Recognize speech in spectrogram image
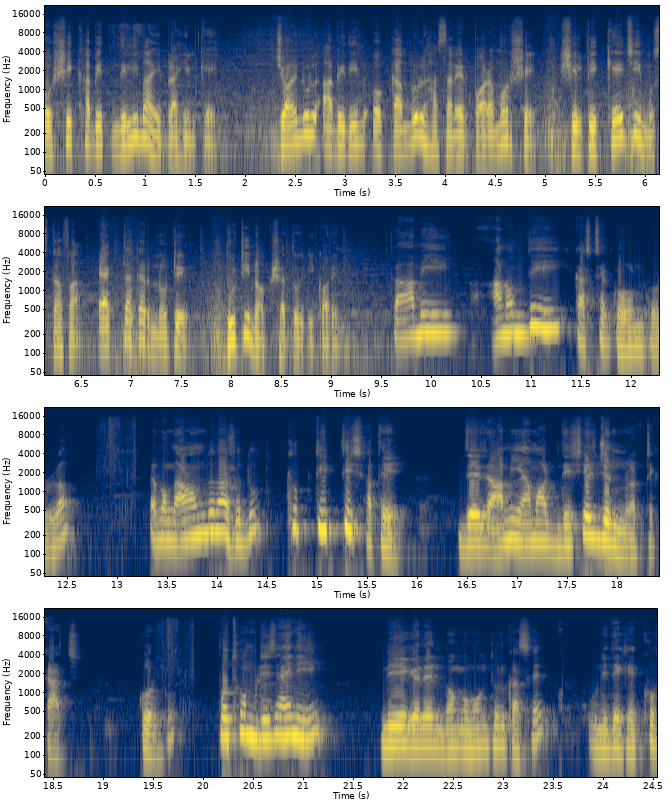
ও শিক্ষাবিদ নীলিমা ইব্রাহিমকে। জয়নুল আবেদিন ও কামরুল হাসানের পরামর্শে শিল্পী কে জি মুস্তাফা এক টাকার নোটের দুটি নকশা তৈরি করেন। তা আমি আনন্দেই কাজটা গ্রহণ করলাম এবং আনন্দ না শুধু, খুব তৃপ্তির সাথে যে আমি আমার দেশের জন্য একটা কাজ করব। প্রথম ডিজাইনই নিয়ে গেলেন বঙ্গবন্ধুর কাছে। উনি দেখে খুব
